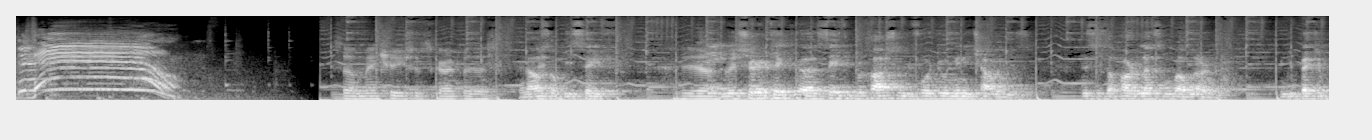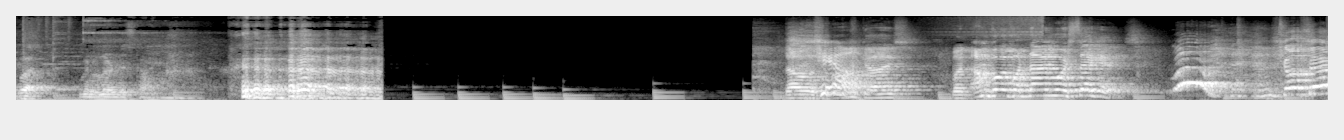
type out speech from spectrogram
Damn! So make sure you subscribe for this. And also be safe. Yeah. Make sure to take uh, safety precautions before doing any challenges. This is a hard lesson well learned. And you bet your butt we're gonna learn this time. That was Chill. fun, guys. But I'm going for nine more seconds. Woo! Go Sam!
